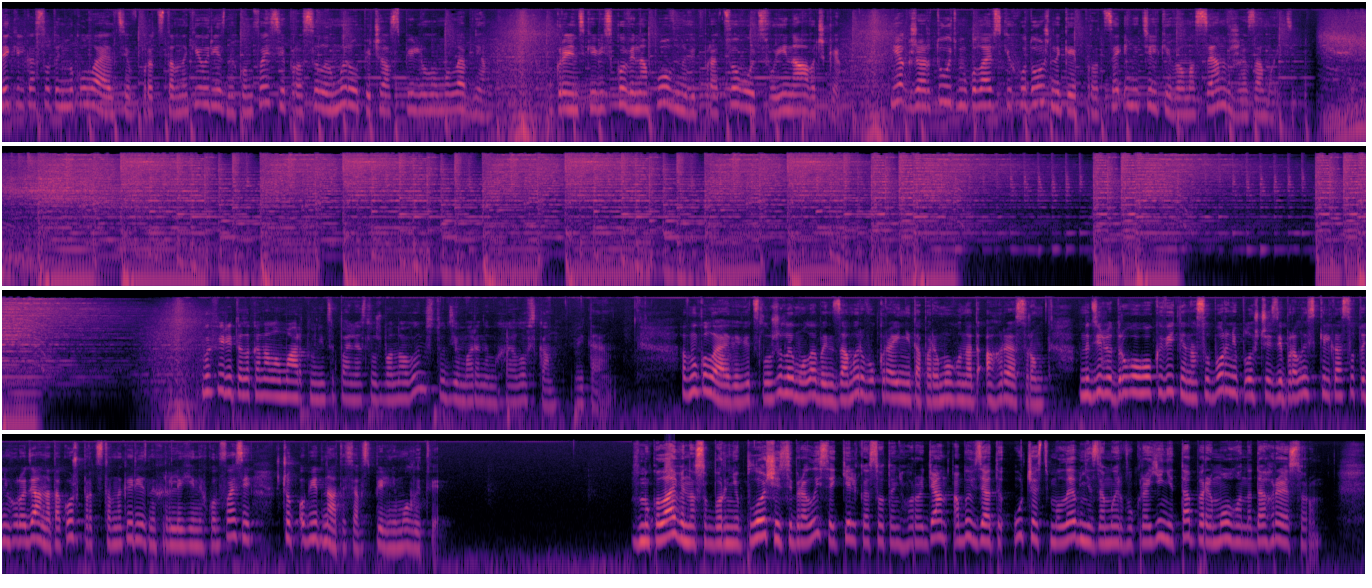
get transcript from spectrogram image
Декілька сотень миколаївців, представників різних конфесій, просили миру під час спільного молебня. Українські військові наповну відпрацьовують свої навички. Як жартують миколаївські художники, про це і не тільки в МСН вже за мить. В ефірі телеканалу Март Муніципальна служба новин в студії Марина Михайловська. Вітаю. В Миколаєві відслужили молебень за мир в Україні та перемогу над агресором. В неділю 2 квітня на Соборній площі зібрались кілька сотень городян, а також представники різних релігійних конфесій, щоб об'єднатися в спільній молитві. В Миколаєві на Соборній площі зібралися кілька сотень городян, аби взяти участь в молебні за мир в Україні та перемогу над агресором.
